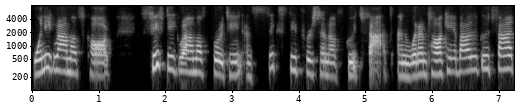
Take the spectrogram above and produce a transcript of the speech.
20 gram of carb 50 gram of protein and 60% of good fat and when i'm talking about a good fat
